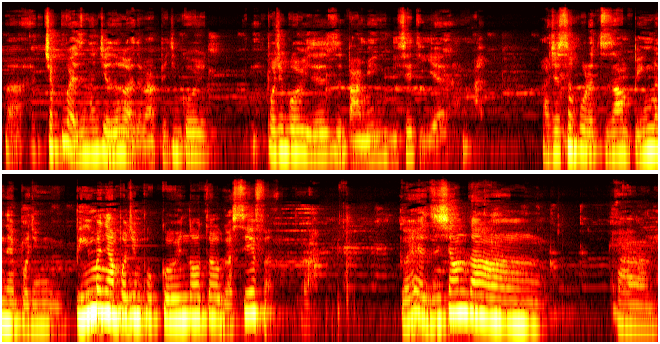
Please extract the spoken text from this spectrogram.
呃，结果还是能接受个，对伐？毕竟国北京国安现在是排名联赛第一。而且申花辣主场并没拿北京，并没让北京国安拿到搿三分，对伐？搿还是相当，嗯，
